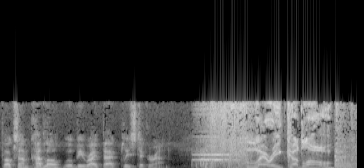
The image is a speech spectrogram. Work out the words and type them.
Folks, I'm Kudlow. We'll be right back. Please stick around. Larry Kudlow.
